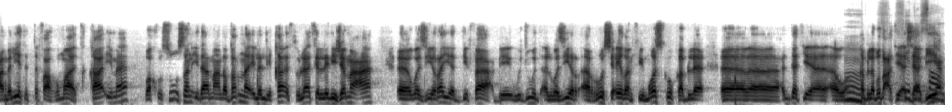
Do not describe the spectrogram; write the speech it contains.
عملية التفاهمات قائمة وخصوصا إذا ما نظرنا إلى اللقاء الثلاثي الذي جمع آه، وزيري الدفاع بوجود الوزير الروسي أيضا في موسكو قبل آه، آه، عده أو قبل بضعة أسابيع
